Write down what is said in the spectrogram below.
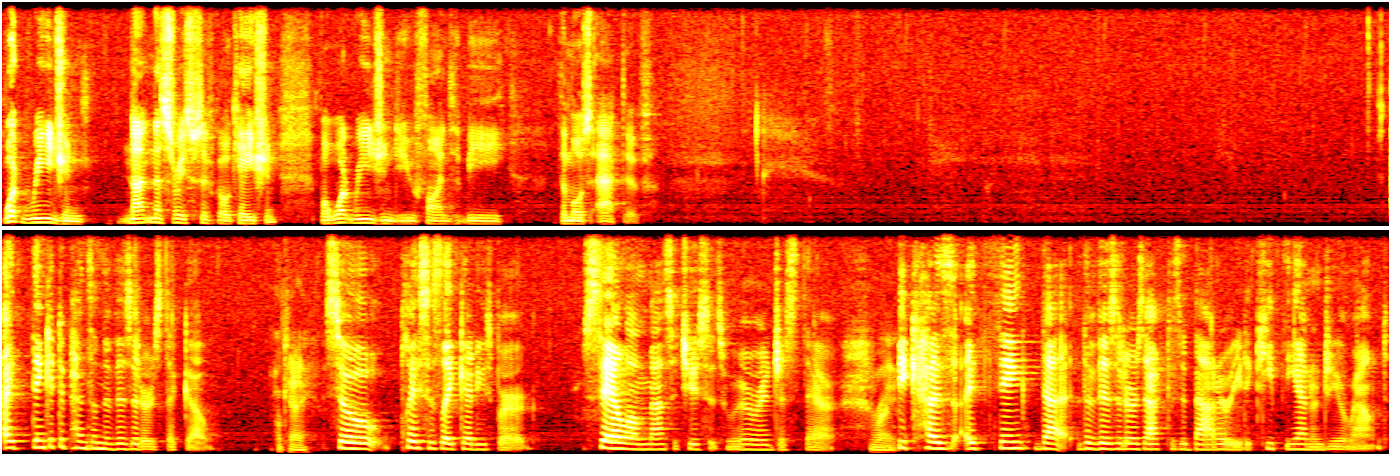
What region? Not necessarily a specific location, but what region do you find to be the most active? I think it depends on the visitors that go. Okay. So places like Gettysburg, Salem, Massachusetts, we were just there. Right. Because I think that the visitors act as a battery to keep the energy around.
